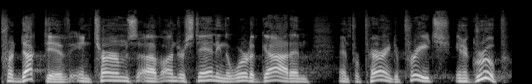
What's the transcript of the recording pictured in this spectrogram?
productive in terms of understanding the Word of God and, and preparing to preach in a group.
